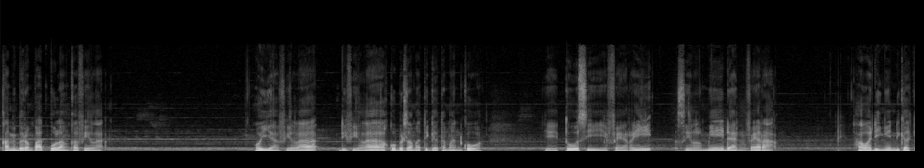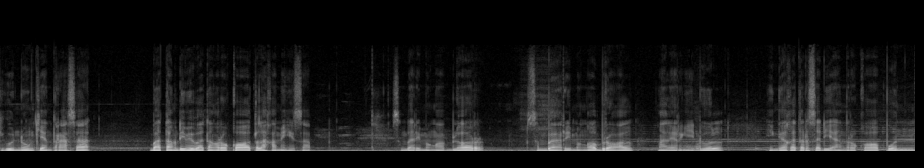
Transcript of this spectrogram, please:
kami berempat pulang ke villa. Oh iya, villa di villa aku bersama tiga temanku, yaitu si Ferry, Silmi, dan Vera. Hawa dingin di kaki gunung kian terasa. Batang demi batang rokok telah kami hisap. Sembari mengobrol, sembari mengobrol, ngalir ngidul, hingga ketersediaan rokok pun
